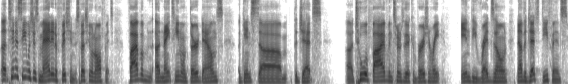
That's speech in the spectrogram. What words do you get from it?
uh, Tennessee was just mad inefficient, especially on offense. Five of uh, 19 on third downs against um, the Jets. uh, two of five in terms of their conversion rate in the red zone. Now the Jets defense.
